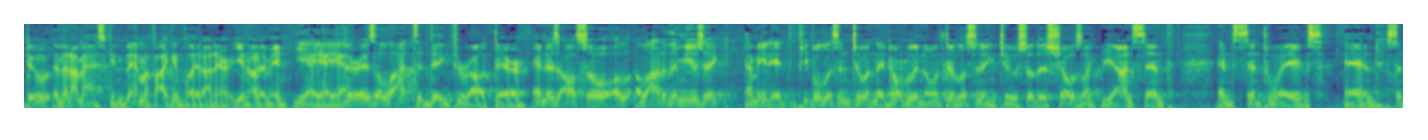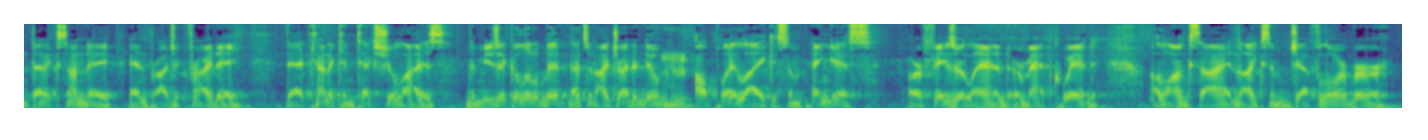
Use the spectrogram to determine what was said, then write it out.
do it and then I'm asking them if I can play it on air you know what I mean? Yeah, yeah, yeah. there is a lot to dig through out there. And there's also a, a lot of the music I mean it, people listen to it and they don't really know what they're listening to. So there's shows like Beyond Synth and Synth Waves and Synthetic Sunday and Project Friday that kind of contextualize the music a little bit. That's what I try to do. Mm-hmm. I'll play like some Pengus or Phaserland or Matt Quid alongside like some Jeff Lorber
